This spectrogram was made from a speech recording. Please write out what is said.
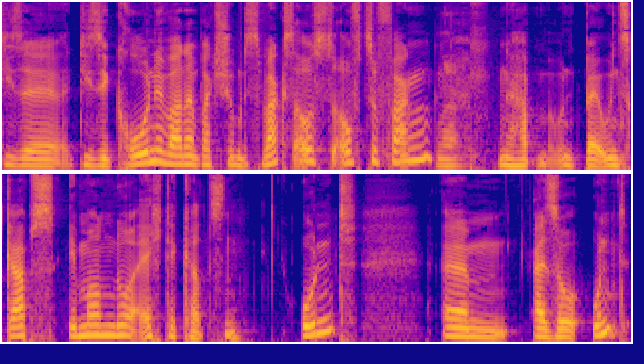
diese, diese Krone war dann praktisch, um das Wachs aus, aufzufangen. Ja. Und, hab, und bei uns gab's immer nur echte Kerzen. Und, ähm, also, und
